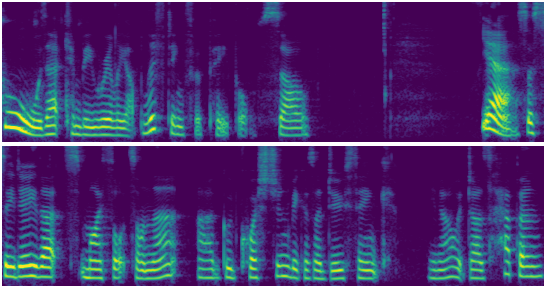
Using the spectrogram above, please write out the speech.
whew, that can be really uplifting for people. So, yeah, so CD, that's my thoughts on that. Uh, good question because I do think, you know, it does happen,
